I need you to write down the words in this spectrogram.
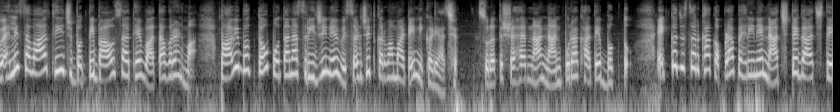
વહેલી સવારથી જ ભક્તિભાવ સાથે વાતાવરણમાં ભાવિ ભક્તો પોતાના શ્રીજીને વિસર્જિત કરવા માટે નીકળ્યા છે. સુરત શહેરના નાનપુરા ખાતે ભક્તો એક જ સરખા કપડાં પહેરીને નાચતે ગાજતે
